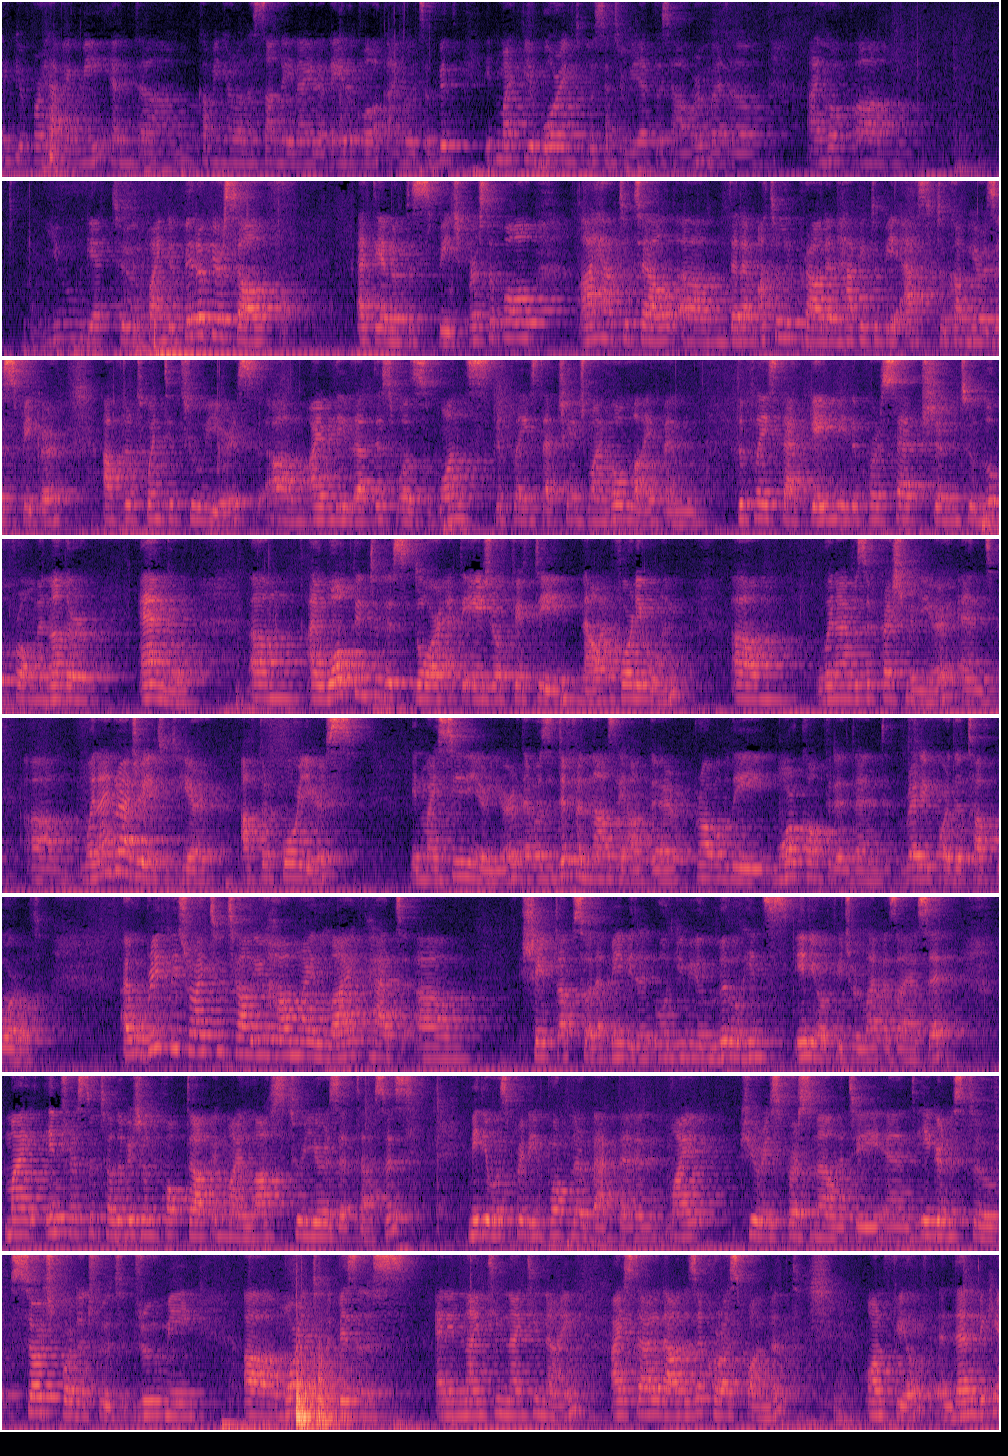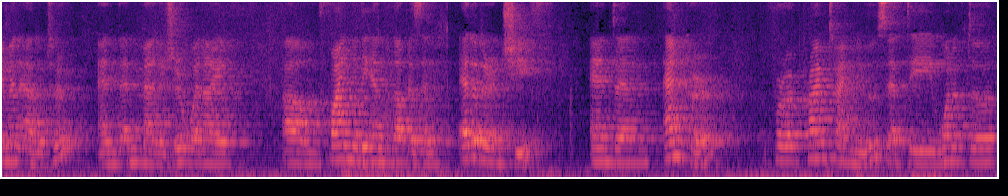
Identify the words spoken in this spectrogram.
Thank you for having me and um, coming here on a Sunday night at 8 o'clock. I know it's a bit, it might be boring to listen to me at this hour, but um, I hope um, you get to find a bit of yourself at the end of the speech. First of all, I have to tell um, that I'm utterly proud and happy to be asked to come here as a speaker after 22 years. Um, I believe that this was once the place that changed my whole life and the place that gave me the perception to look from another angle. Um, I walked into this door at the age of 15, now I'm 41, um, when I was a freshman year. And um, when I graduated here after four years, in my senior year, there was a different Nazli out there, probably more confident and ready for the tough world. I will briefly try to tell you how my life had um, shaped up so that maybe that will give you little hints in your future life, as I have said. My interest in television popped up in my last two years at TASIS. Media was pretty popular back then, and my curious personality and eagerness to search for the truth drew me uh, more into the business. And in 1999, I started out as a correspondent on field, and then became an editor, and then manager when I um, finally ended up as an editor-in-chief and an anchor for a primetime news at the one of the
